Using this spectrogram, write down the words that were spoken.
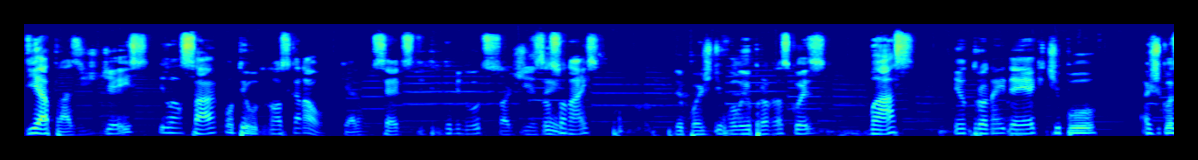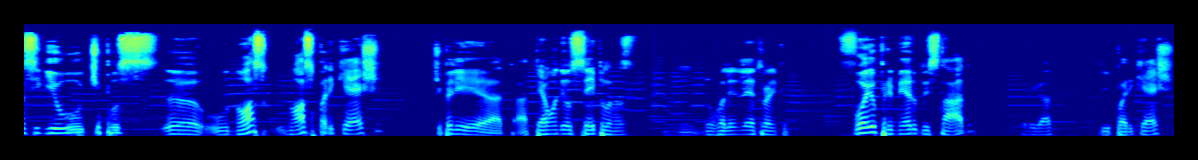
de ir atrás de DJs e lançar conteúdo no nosso canal, que eram sets de 30 minutos, só de DJs Sim. nacionais. Depois a gente evoluiu para outras coisas, mas entrou na ideia que, tipo, a gente conseguiu, tipo, ah, o nosso, nosso podcast, tipo, ele, até onde eu sei, pelo menos no rolê da eletrônica. Foi o primeiro do estado, tá ligado? De podcast.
